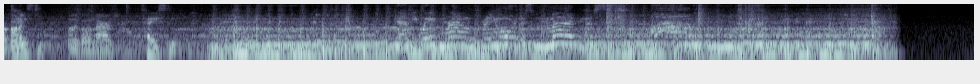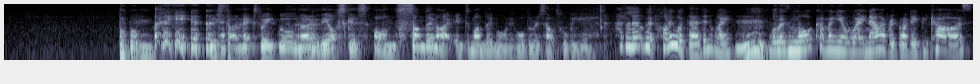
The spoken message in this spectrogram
We're gonna, Tasty. gonna go large. Tasty. Can't be waiting around for any more of this madness. Ah! Um, this time next week, we will know the Oscars on Sunday night into Monday morning. All the results will be here. Had a little bit of Hollywood there, didn't we? Mm. Well, there's more coming your way now, everybody, because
